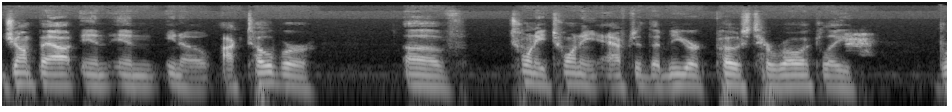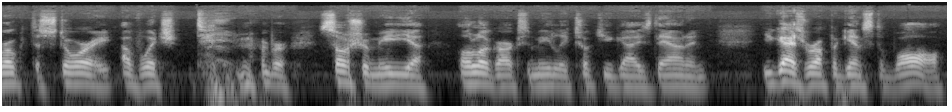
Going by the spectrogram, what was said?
jump out in in you know October of 2020 after the New York Post heroically broke the story of which remember social media oligarchs immediately took you guys down and you guys were up against the wall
